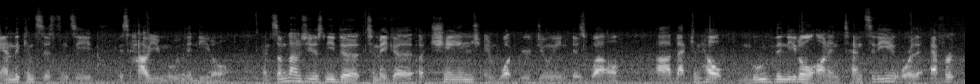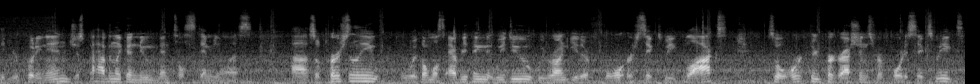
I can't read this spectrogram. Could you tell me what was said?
and the consistency, is how you move the needle. And sometimes you just need to, to make a, a change in what you're doing as well. Uh, that can help move the needle on intensity or the effort that you're putting in just by having like a new mental stimulus. Uh, so personally, with almost everything that we do, we run either four or six week blocks. So we'll work through progressions for four to six weeks,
